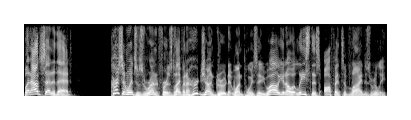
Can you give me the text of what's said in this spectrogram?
But outside of that, Carson Wentz was running for his life, and I heard Jon Gruden at one point saying, "Well, you know, at least this offensive line is really."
